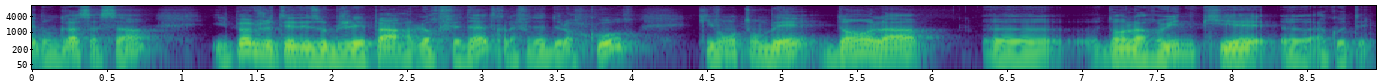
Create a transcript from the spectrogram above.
Et donc grâce à ça, ils peuvent jeter des objets par leur fenêtre, la fenêtre de leur cour, qui vont tomber dans la, euh, ruine qui est euh, à côté.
